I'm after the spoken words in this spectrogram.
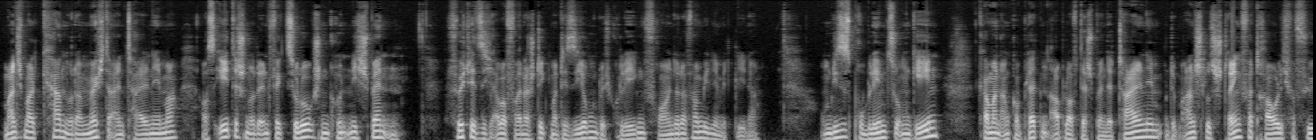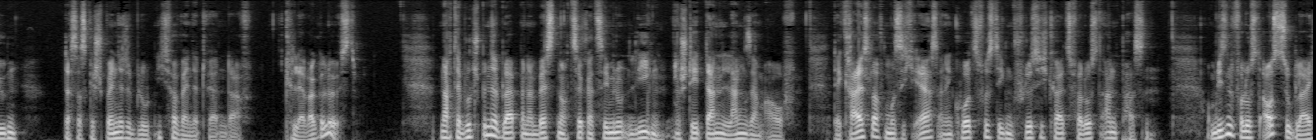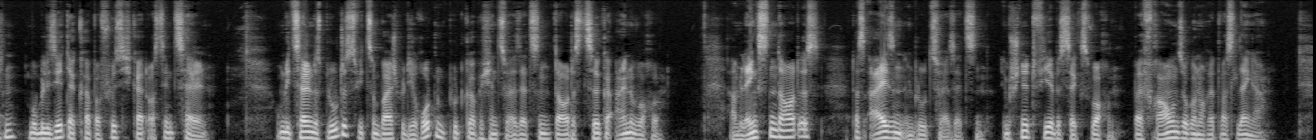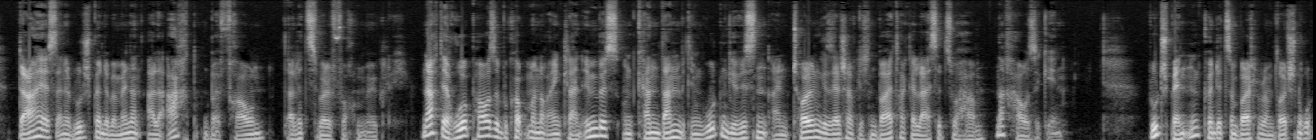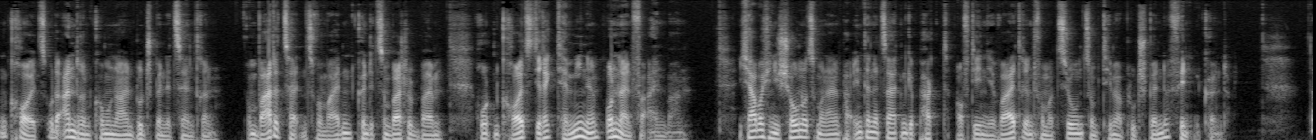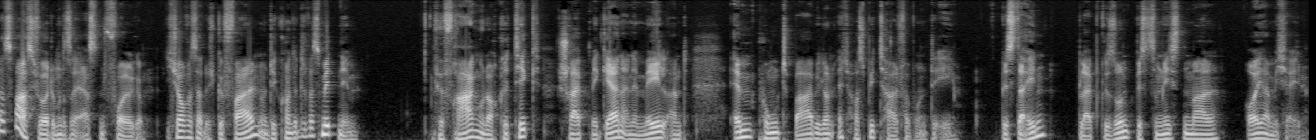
Manchmal kann oder möchte ein Teilnehmer aus ethischen oder infektiologischen Gründen nicht spenden, fürchtet sich aber vor einer Stigmatisierung durch Kollegen, Freunde oder Familienmitglieder. Um dieses Problem zu umgehen, kann man am kompletten Ablauf der Spende teilnehmen und im Anschluss streng vertraulich verfügen, dass das gespendete Blut nicht verwendet werden darf. Clever gelöst. Nach der Blutspende bleibt man am besten noch circa 10 Minuten liegen und steht dann langsam auf. Der Kreislauf muss sich erst an den kurzfristigen Flüssigkeitsverlust anpassen. Um diesen Verlust auszugleichen, mobilisiert der Körper Flüssigkeit aus den Zellen. Um die Zellen des Blutes, wie zum Beispiel die roten Blutkörperchen zu ersetzen, dauert es circa eine Woche. Am längsten dauert es, das Eisen im Blut zu ersetzen, im Schnitt vier bis sechs Wochen, bei Frauen sogar noch etwas länger. Daher ist eine Blutspende bei Männern alle acht und bei Frauen alle zwölf Wochen möglich. Nach der Ruhepause bekommt man noch einen kleinen Imbiss und kann dann mit dem guten Gewissen, einen tollen gesellschaftlichen Beitrag geleistet zu haben, nach Hause gehen. Blutspenden könnt ihr zum Beispiel beim Deutschen Roten Kreuz oder anderen kommunalen Blutspendezentren. Um Wartezeiten zu vermeiden, könnt ihr zum Beispiel beim Roten Kreuz direkt Termine online vereinbaren. Ich habe euch in die Shownotes mal ein paar Internetseiten gepackt, auf denen ihr weitere Informationen zum Thema Blutspende finden könnt. Das war's für heute in unserer ersten Folge. Ich hoffe, es hat euch gefallen und ihr konntet etwas mitnehmen. Für Fragen oder auch Kritik schreibt mir gerne eine Mail an m.babylon.hospitalverbund.de. Bis dahin, bleibt gesund, bis zum nächsten Mal, euer Michael.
